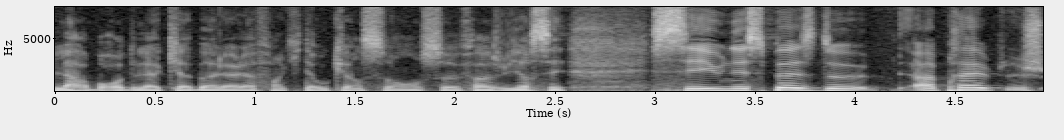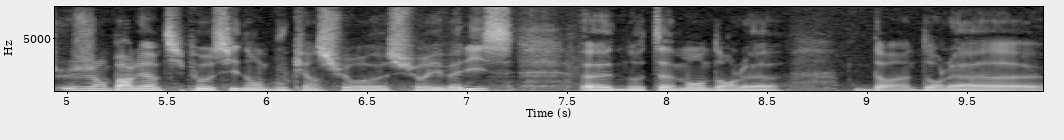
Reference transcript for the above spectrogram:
L'arbre de la cabale à la fin qui n'a aucun sens. Enfin, je veux dire, c'est c'est une espèce de. Après, j'en parlais un petit peu aussi dans le bouquin sur sur Evalis, notamment dans la dans, dans la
